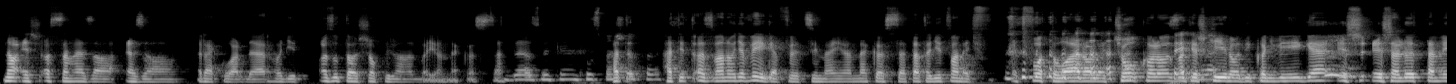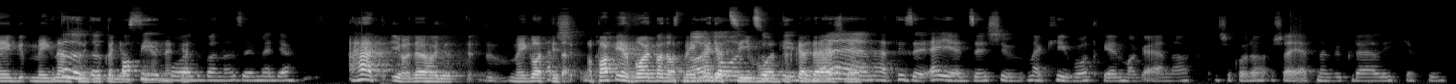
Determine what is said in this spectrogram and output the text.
Na, és azt hiszem ez a, ez a rekorder, hogy itt az utolsó pillanatban jönnek össze. De az mit jelent 20 Hát, másodperc? hát itt az van, hogy a vége főcímen jönnek össze, tehát hogy itt van egy, egy fotó arról, hogy csókoloznak, és kiíródik, hogy vége, és, és előtte még, még nem Tudod, tudjuk, hogy a papírboltban azért megy a... Hát jó, de hogy ott, még ott Hát is, a- papírboltban ott még megy a cívódködés, de Nem, hát izé, eljegyzésű meghívót kér magának, és akkor a saját nevükre állítja ki.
